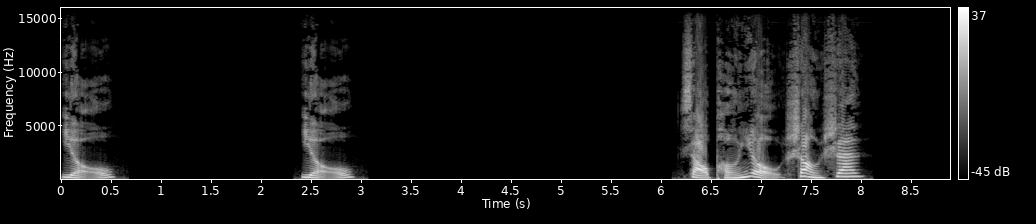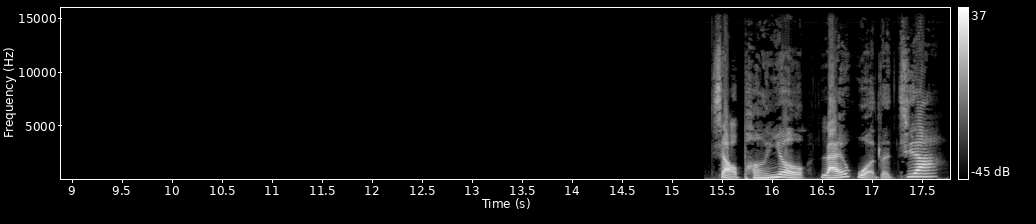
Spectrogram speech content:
有。有。小朋友上山。小朋友来我的家。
